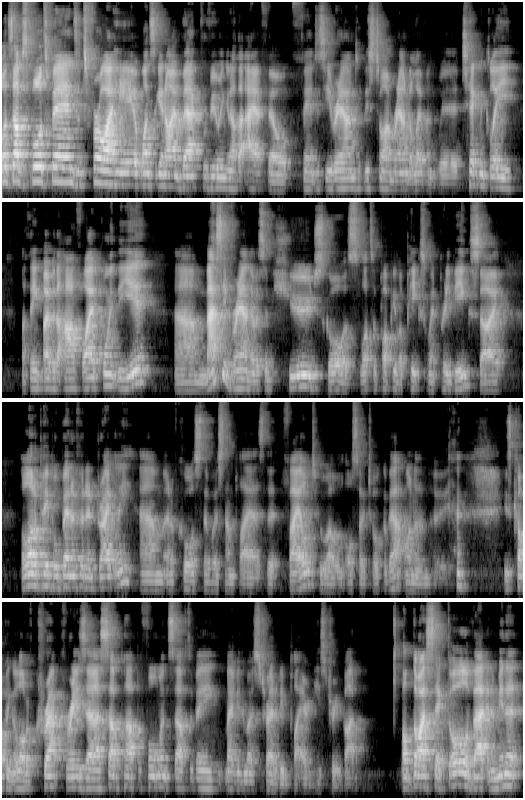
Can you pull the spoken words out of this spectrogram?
What's up, sports fans? It's Fry here. Once again, I am back reviewing another AFL fantasy round. This time, round 11. We're technically, I think, over the halfway point of the year. Um, massive round. There were some huge scores. Lots of popular picks went pretty big, so a lot of people benefited greatly. Um, and of course, there were some players that failed, who I will also talk about. One of them who is copping a lot of crap for his uh, subpar performance after being maybe the most traded in player in history. But I'll dissect all of that in a minute.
